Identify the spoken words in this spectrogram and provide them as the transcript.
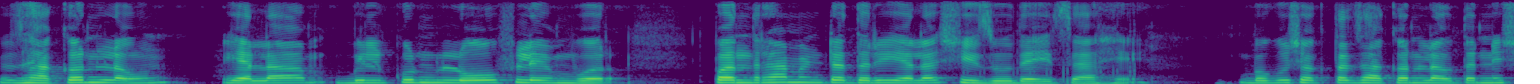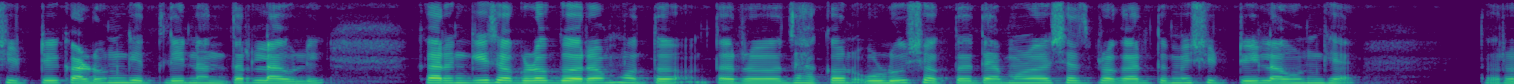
झाकण लावून याला बिलकुल लो फ्लेमवर पंधरा मिनटं तरी याला शिजू द्यायचं आहे. बघू शकता झाकण लावताना शिट्टी काढून घेतली नंतर लावली. कारण की सगळं गरम होतं तर झाकण उडू शकतं. त्यामुळे अशाच प्रकारे तुम्ही शिट्टी लावून घ्या. तर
